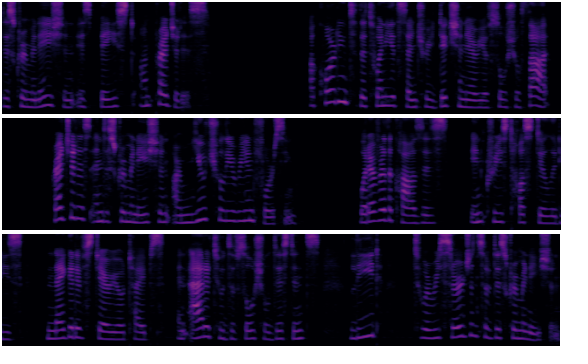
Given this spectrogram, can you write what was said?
Discrimination is based on prejudice. According to the 20th Century Dictionary of Social Thought, prejudice and discrimination are mutually reinforcing. Whatever the causes, increased hostilities, negative stereotypes, and attitudes of social distance lead to a resurgence of discrimination,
